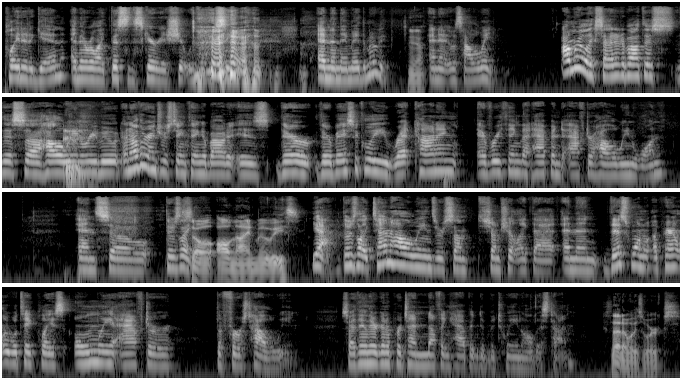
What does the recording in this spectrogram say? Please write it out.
played it again, and they were like, "This is the scariest shit we've ever seen." and then they made the movie. Yeah. And it was Halloween. I'm really excited about this this uh, Halloween reboot. Another interesting thing about it is they're they're basically retconning everything that happened after Halloween one, and so there's like So all nine movies. yeah, there's like ten Halloweens or some some shit like that, and then this one apparently will take place only after the first Halloween. So I think they're gonna pretend nothing happened in between all this time. Because that always works.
